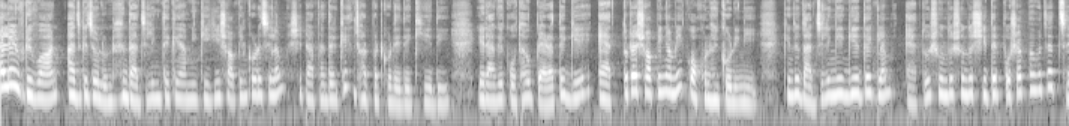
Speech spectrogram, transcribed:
হ্যালো এভরিওয়ান, আজকে চলুন দার্জিলিং থেকে আমি কি কি শপিং করেছিলাম সেটা আপনাদেরকে ঝটপট করে দেখিয়ে দিই। এর আগে কোথাও বেড়াতে গিয়ে এতটা শপিং আমি কখনোই করিনি। কিন্তু দার্জিলিংয়ে গিয়ে দেখলাম এত সুন্দর সুন্দর শীতের পোশাক পাওয়া যাচ্ছে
